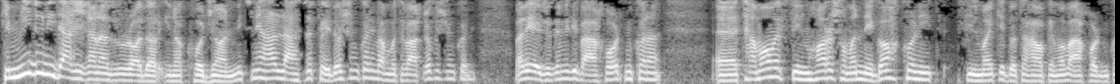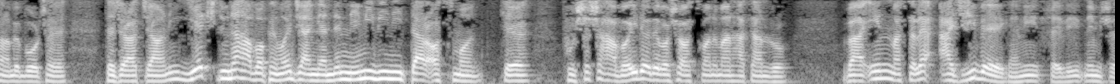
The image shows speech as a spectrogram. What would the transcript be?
که می‌دونی دقیقا از رو رادار اینا کجان. می‌تونی هر لحظه پیداشون کنی و متوقفشون کنی. ولی اجازه میدی برخورد می‌کنن. تمام فیلم ها رو شما نگاه کنید. فیلم هایی که دوتا هواپیما برخورد می‌کنن به برج تجارت جهانی یک دونه هواپیمای جنگنده نمی‌بینید در آسمان که پوشش هوایی داده باشه آسمان منحتن رو. و این مسئله عجیبه. یعنی خیلی نمیشه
